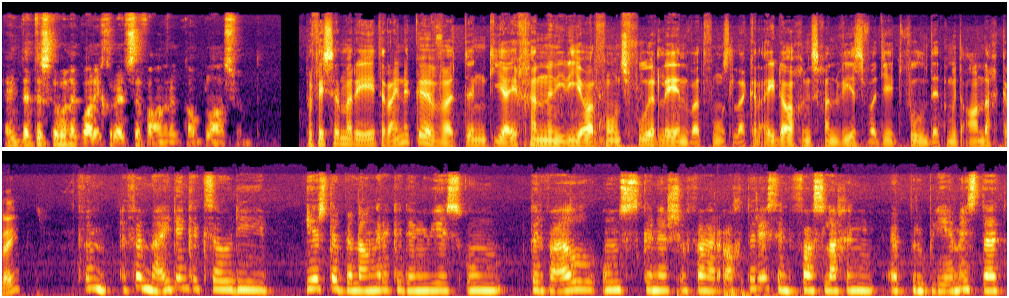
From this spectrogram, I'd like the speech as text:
en dit is gewoonlik waar die grootste verandering kan plaasvind. Professor Mariet Reyneke, wat dink jy gaan in hierdie jaar vir ons voorlê en wat vir ons lekker uitdagings gaan wees wat jy voel dit moet aandag kry? Vir vir my dink ek sou die eerste belangrike ding wees om terwyl ons kinders so ver agter is en vaslegging 'n probleem is dat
